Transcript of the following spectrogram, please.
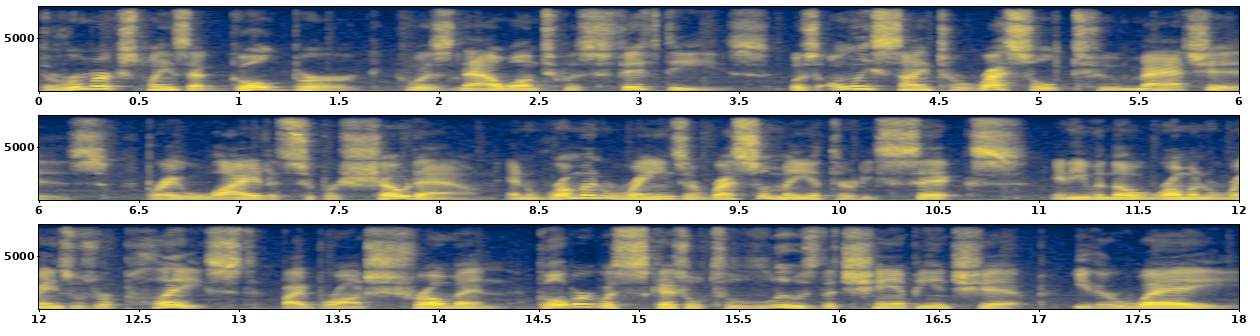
The rumor explains that Goldberg, who is now well into his 50s, was only signed to wrestle two matches Bray Wyatt at Super Showdown, and Roman Reigns at WrestleMania 36. And even though Roman Reigns was replaced by Braun Strowman, Goldberg was scheduled to lose the championship. Either way,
